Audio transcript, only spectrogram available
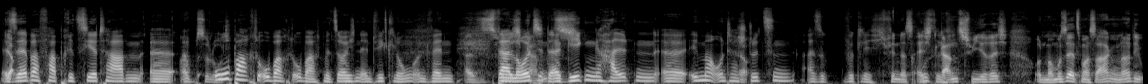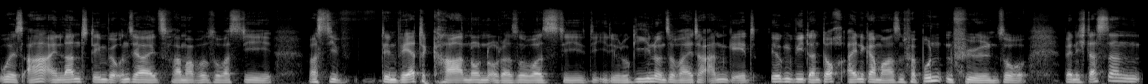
äh, selber fabriziert haben. Äh, absolut. Obacht, Obacht, Obacht mit solchen Entwicklungen und wenn also da Leute dagegen halten, äh, immer unterstützen, also wirklich. Ich finde das gruselig. echt ganz schwierig und man muss jetzt mal sagen, ne, die USA, ein Land dem wir uns ja jetzt haben, aber so was die, was die den Wertekanon oder sowas, die, die Ideologien und so weiter angeht, irgendwie dann doch einigermaßen verbunden fühlen. So, wenn ich das dann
